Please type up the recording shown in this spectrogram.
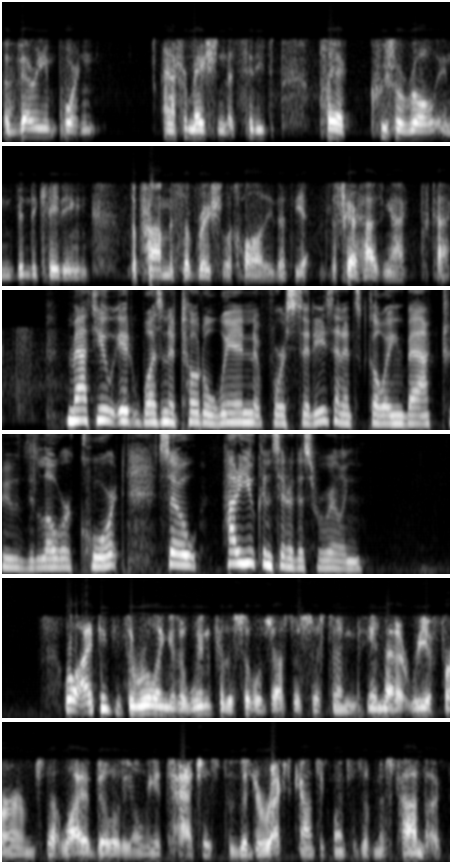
a very important affirmation that cities play a crucial role in vindicating the promise of racial equality that the the Fair Housing Act protects. Matthew, it wasn't a total win for cities, and it's going back to the lower court. So, how do you consider this ruling? Well, I think that the ruling is a win for the civil justice system in that it reaffirms that liability only attaches to the direct consequences of misconduct,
